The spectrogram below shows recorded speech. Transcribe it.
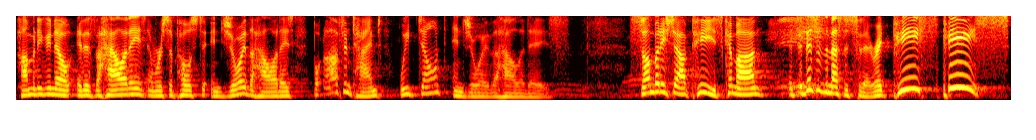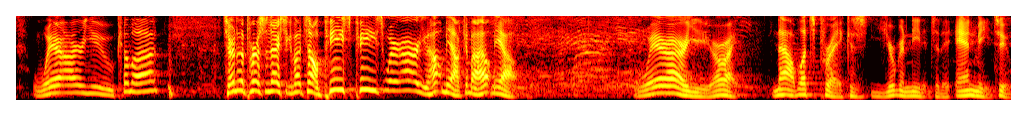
How many of you know it is the holidays and we're supposed to enjoy the holidays, but oftentimes we don't enjoy the holidays? Somebody shout peace. Come on. Peace. This is the message today, right? Peace, peace. Where are you? Come on. Turn to the person next to you. Come on, tell them, peace, peace. Where are you? Help me out. Come on, help me out. Where are you? All right. Now, let's pray because you're going to need it today and me too.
